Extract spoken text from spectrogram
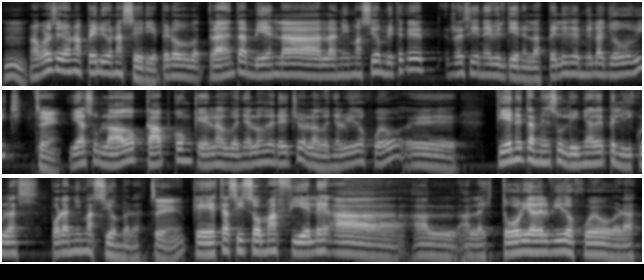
Mm. No me acuerdo si era una peli o una serie, pero traen también la, la animación. ¿Viste que Resident Evil tiene las pelis de Mila Jovovich? Sí. Y a su lado Capcom, que es la dueña de los derechos, la dueña del videojuego, eh, tiene también su línea de películas por animación, ¿verdad? Sí. que estas sí son más fieles a, a la historia del videojuego, ¿verdad?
